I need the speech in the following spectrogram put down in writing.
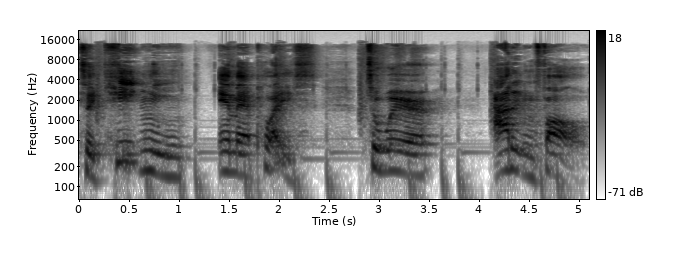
to keep me in that place to where I didn't fall.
